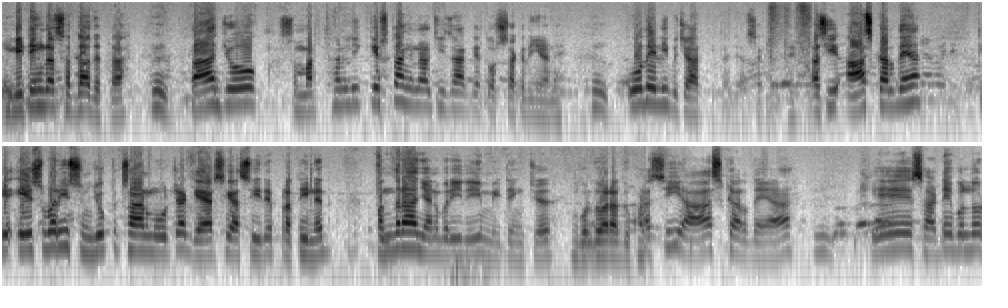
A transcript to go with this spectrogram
ਮੀਟਿੰਗ ਦਾ ਸੱਦਾ ਦਿੱਤਾ। ਤਾਂ ਜੋ ਸਮਰਥਨ ਲਈ ਕਿਸ ਢੰਗ ਨਾਲ ਚੀਜ਼ਾਂ ਅੱਗੇ ਤੁਰ ਸਕਦੀਆਂ ਨੇ ਉਹਦੇ ਲਈ ਵਿਚਾਰ ਕੀਤਾ ਜਾ ਸਕੇ। ਅਸੀਂ ਆਸ ਕਰਦੇ ਹਾਂ ਕਿ ਇਸ ਵਾਰੀ ਸੰਯੁਕਤ ਕਿਸਾਨ ਮੋਰਚਾ ਗੈਰ ਸਿਆਸੀ ਦੇ ਪ੍ਰਤੀਨਿਧ 15 ਜਨਵਰੀ ਦੀ ਮੀਟਿੰਗ 'ਚ ਗੁਰਦੁਆਰਾ ਦੁਖਨ ਅਸੀਂ ਆਸ ਕਰਦੇ ਹਾਂ ਕਿ ਸਾਡੇ ਵੱਲੋਂ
